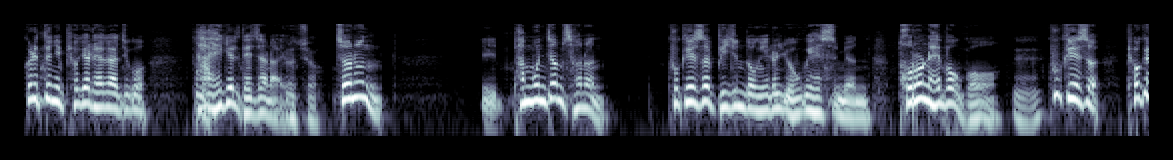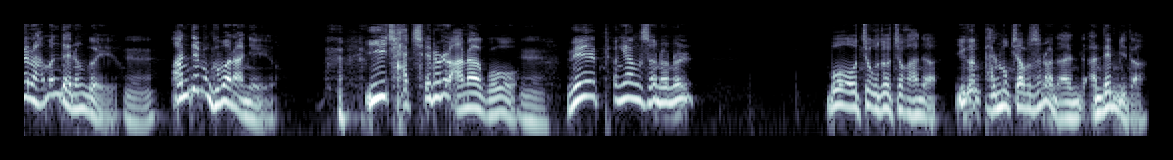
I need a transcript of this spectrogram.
그랬더니 표결해가지고 다 해결되잖아요. 그렇죠. 저는 이 판문점 선언 국회에서 비준 동의를 요구했으면 토론해보고 예. 국회에서 표결을 하면 되는 거예요. 예. 안 되면 그만 아니에요. 이 자체를 안 하고 예. 왜 평양 선언을 뭐 어쩌고 저쩌고 하냐. 이건 발목 잡아서는 안, 안 됩니다.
